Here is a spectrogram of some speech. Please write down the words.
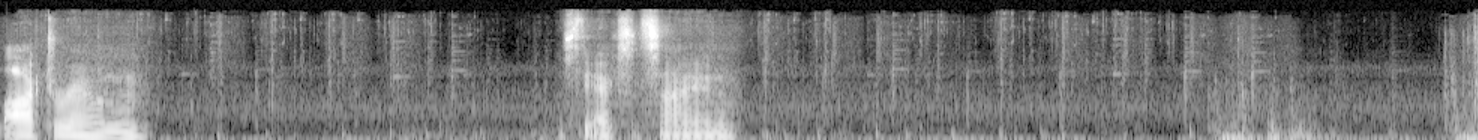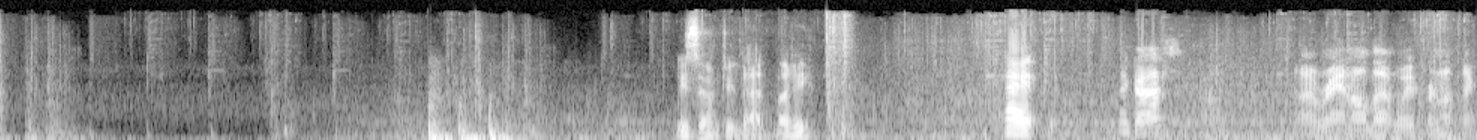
Locked room. That's the exit sign. Please don't do that, buddy. Hey, Hey guys, I ran all that way for nothing.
